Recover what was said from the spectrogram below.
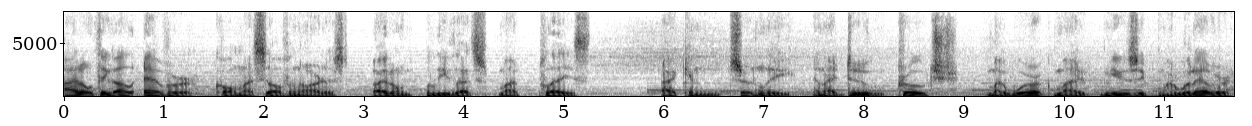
I don't think I'll ever call myself an artist. I don't believe that's my place. I can certainly, and I do, approach my work, my music, my whatever,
